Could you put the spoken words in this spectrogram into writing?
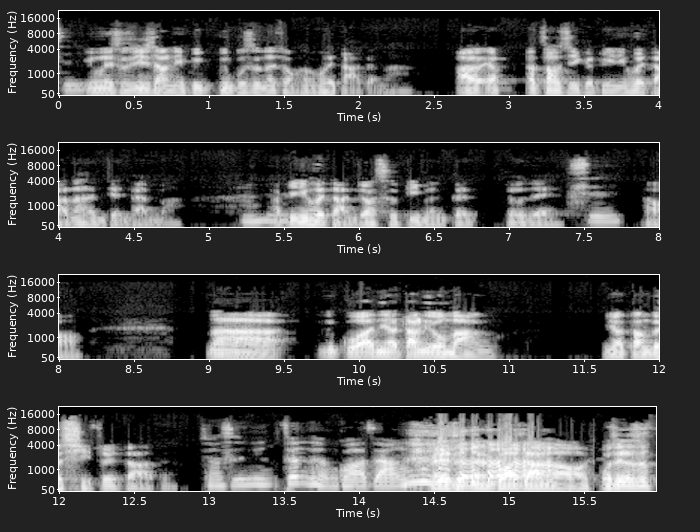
是，因为实际上你并并不是那种很会打的嘛，啊，要要找几个比你会打，那很简单嘛，嗯啊，比你会打你就要吃闭门羹，对不对？是，好，那如果啊你要当流氓，你要当得起最大的，讲师你真的很夸张，哎，真的很夸张啊！我这个是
